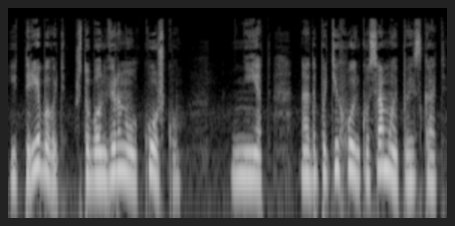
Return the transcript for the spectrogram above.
и требовать, чтобы он вернул кошку. Нет, надо потихоньку самой поискать.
